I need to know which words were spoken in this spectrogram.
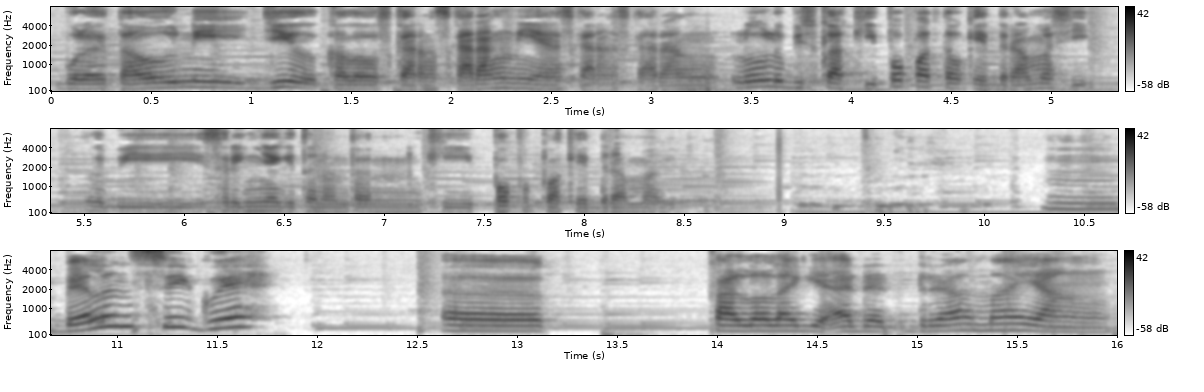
boleh tahu nih Jill, kalau sekarang-sekarang nih ya sekarang-sekarang, lu lebih suka K-pop atau kayak drama sih? Lebih seringnya gitu nonton K-pop apa kayak drama gitu? Hmm, balance sih gue. Eh kalau lagi ada drama yang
